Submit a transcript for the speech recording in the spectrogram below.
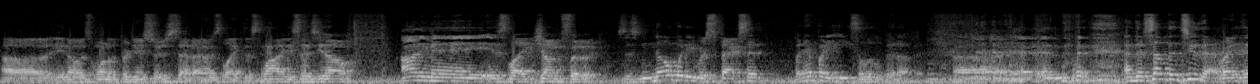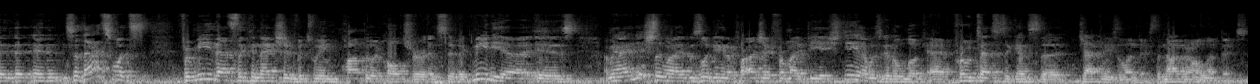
Uh, you know, as one of the producers said, I always like this line. He says, you know, anime is like junk food. He says nobody respects it, but everybody eats a little bit of it. Uh, and, and there's something to that, right? And, and so that's what's for me. That's the connection between popular culture and civic media. Is I mean, I initially when I was looking at a project for my PhD, I was going to look at protests against the Japanese Olympics, the Nagano Olympics.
